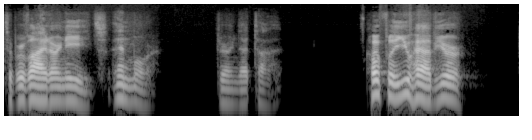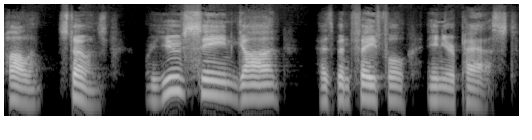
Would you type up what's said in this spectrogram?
to provide our needs and more during that time. Hopefully, you have your pollen stones where you've seen God has been faithful in your past.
